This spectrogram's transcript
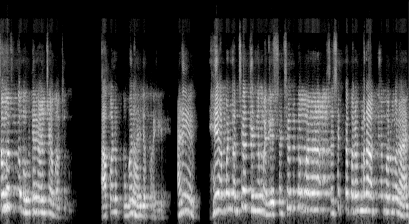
समस्त बहुजनांच्या बाजूला आपण उभं राहिलं पाहिजे. आणि हे आपण लक्षात घेतलं पाहिजे. सशक्तपणा सशक्त परंपरा आपल्या बरोबर आहे.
